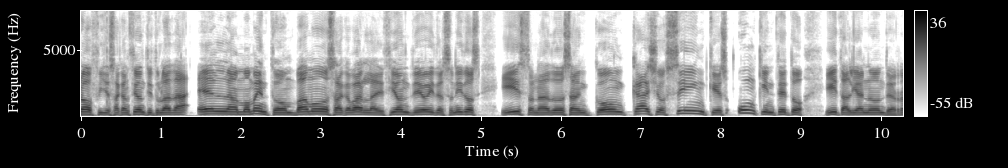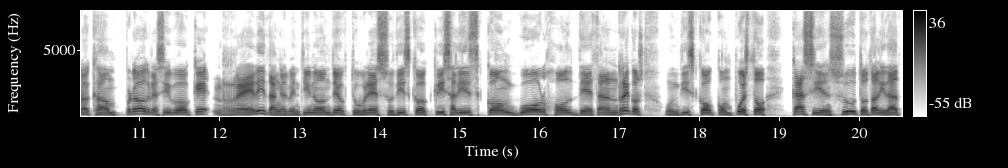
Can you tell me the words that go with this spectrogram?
Y esa canción titulada El Momento. Vamos a acabar la edición de hoy del Sonidos y Sonados con Casio Sin, que es un quinteto italiano de rock progresivo que reeditan el 21 de octubre su disco Chrysalis con Warhol Death and Records, un disco compuesto casi en su totalidad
